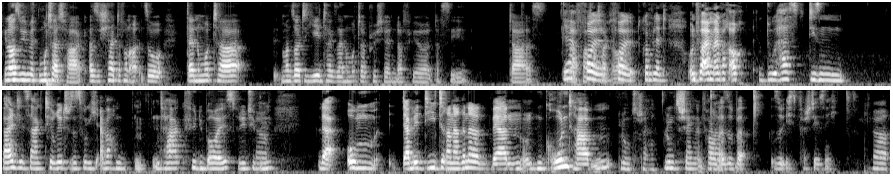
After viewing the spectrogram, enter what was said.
Genauso wie mit Muttertag. Also ich halte davon so, deine Mutter, man sollte jeden Tag seine Mutter appreciaten dafür, dass sie da ist. Ja, voll, voll, komplett. Und vor allem einfach auch, du hast diesen Valentinstag, theoretisch ist es wirklich einfach ein, ein Tag für die Boys, für die Typen, da, um, damit die daran erinnert werden und einen Grund haben, Blumen zu schenken. Blumen zu schenken an Frauen. Ja. Also, also ich verstehe es nicht. Ja,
